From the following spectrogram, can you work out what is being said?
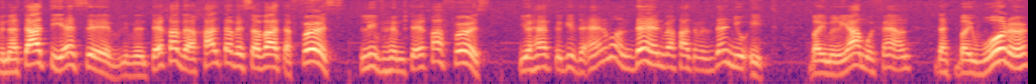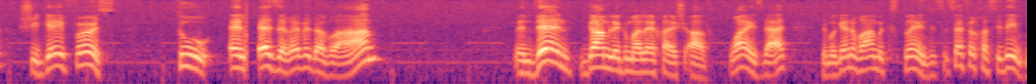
ונתתי עשב לבהמתך ואכלת ושבעת. First, לבהמתך, first, you have to give the animal, and then, ואכלת then you eat. by Miriam, we found that by water she gave first to Eliezer Eved Avraham, and then Gam Legmalecha Eshav. Why is that? The Magen Avraham explains, it's a Sefer Hasidim,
